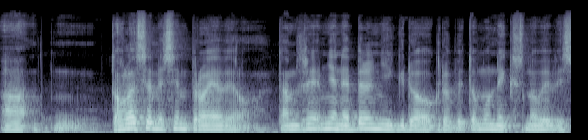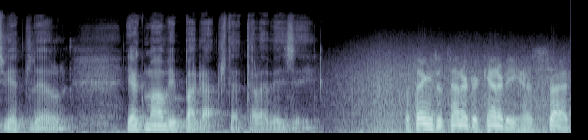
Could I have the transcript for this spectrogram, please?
A tohle se, myslím, projevilo. Tam zřejmě nebyl nikdo, kdo by tomu Nixonovi vysvětlil, jak má vypadat v té televizi. The things that Senator Kennedy has said,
